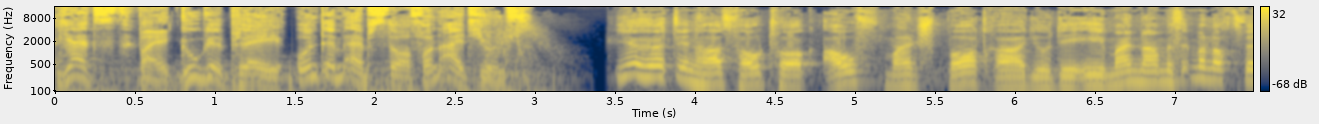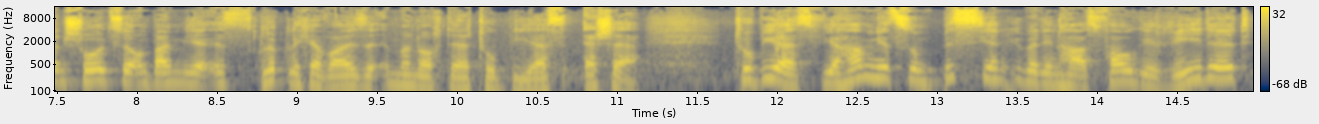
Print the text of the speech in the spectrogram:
jetzt bei Google Play und im App Store von iTunes. Ihr hört den HSV-Talk auf meinsportradio.de. Mein Name ist immer noch Sven Schulze und bei mir ist glücklicherweise immer noch der Tobias Escher. Tobias, wir haben jetzt so ein bisschen über den HSV geredet.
